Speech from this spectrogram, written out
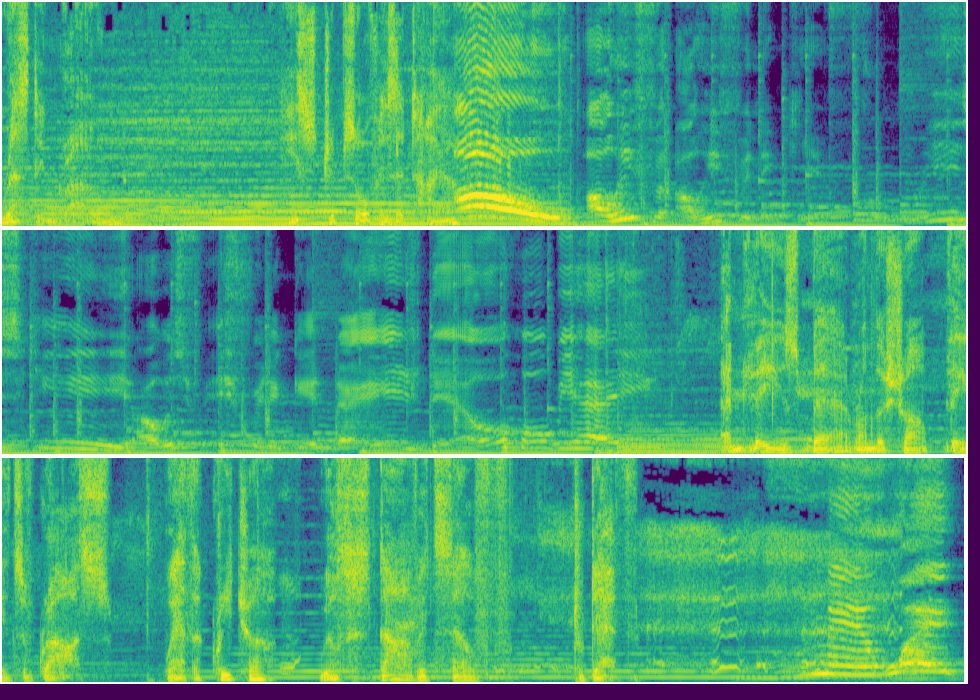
resting ground. He strips off his attire Oh! Oh, he fi- oh he finna get frisky. Oh, his fish finna get dazed. Oh, behave. and lays bare on the sharp blades of grass, where the creature will starve itself to death. Man, what?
